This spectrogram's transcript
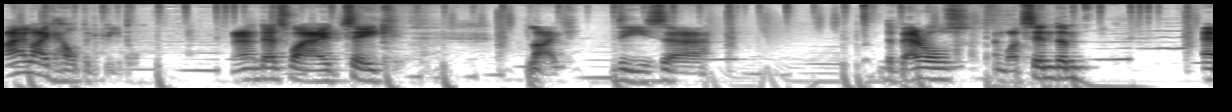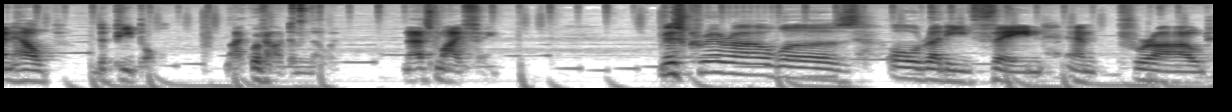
I like helping people, and that's why I take like these uh, the barrels and what's in them, and help the people, like without them knowing. That's my thing. Miss Krira was already vain and proud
